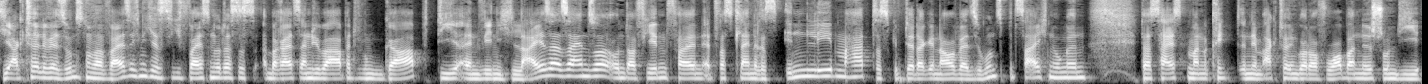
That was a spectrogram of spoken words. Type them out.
Die aktuelle Versionsnummer weiß ich nicht. Ich weiß nur, dass es bereits eine Überarbeitung gab, die ein wenig leiser sein soll und auf jeden Fall ein etwas kleineres Innenleben hat. Das gibt ja da genaue Versionsbezeichnungen. Das heißt, man kriegt in dem aktuellen God of War Bundle schon die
